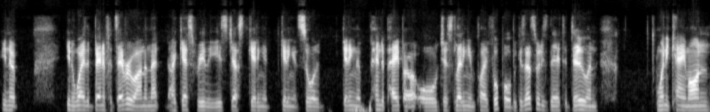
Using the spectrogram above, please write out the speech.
in a in a way that benefits everyone. And that I guess really is just getting it getting it sorted, getting the pen to paper, or just letting him play football because that's what he's there to do. And when he came on,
